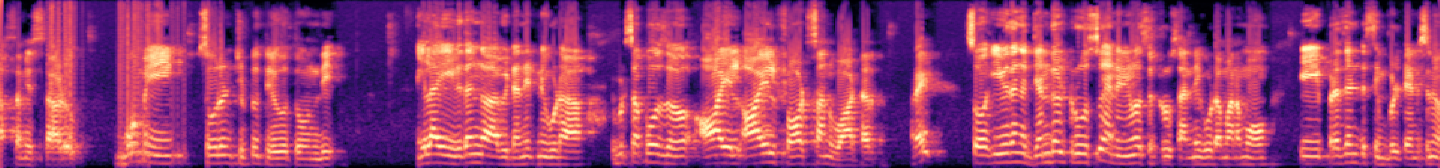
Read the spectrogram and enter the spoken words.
అస్తమిస్తాడు. భూమి సూర్యుని చుట్టూ తిరుగుతూ ఉంది ఇలా ఈ విధంగా వీటన్నిటిని కూడా ఇప్పుడు suppose oil oil floats and water right so ఈ విధంగా general truths and universal truths అన్ని కూడా మనము ఈ ప్రజెంట్ సింపుల్ టెన్స్ను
